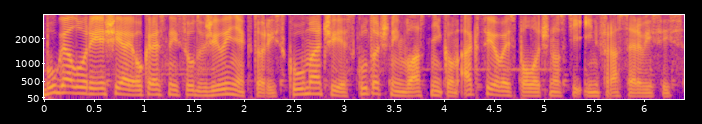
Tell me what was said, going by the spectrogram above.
Bugalu rieši aj okresný súd v Žiline, ktorý skúma, či je skutočným vlastníkom akciovej spoločnosti Infraservices.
